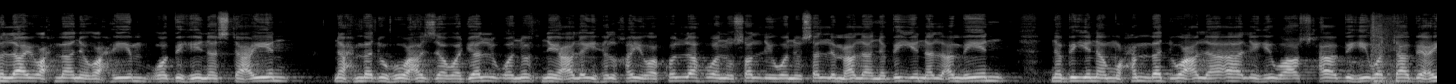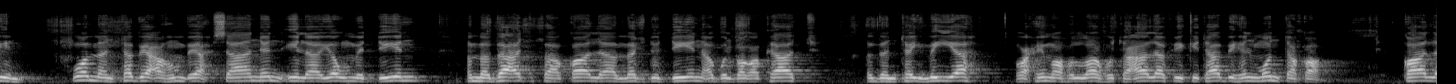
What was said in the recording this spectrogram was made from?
الله الرحمن الرحيم وبه نستعين نحمده عز وجل ونثني عليه الخير كله ونصلي ونسلم على نبينا الامين نبينا محمد وعلى اله واصحابه والتابعين ومن تبعهم باحسان إلى يوم الدين اما بعد فقال مجد الدين ابو البركات ابن تيميه رحمه الله تعالى في كتابه المنتقى قال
